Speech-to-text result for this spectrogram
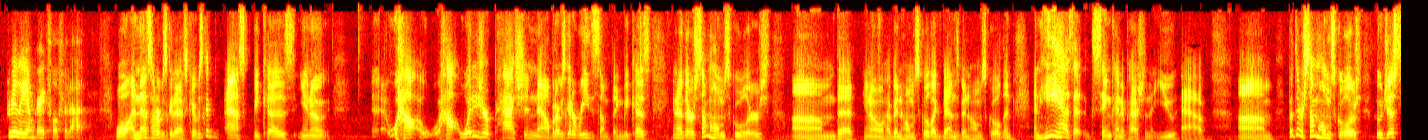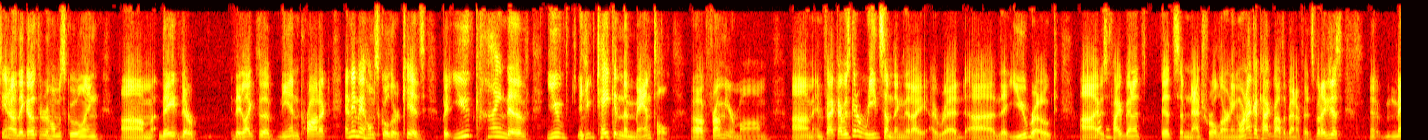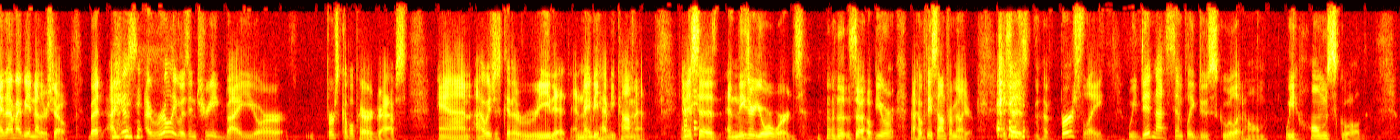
really am grateful for that. Well, and that's what I was going to ask you. I was going to ask because, you know, how how what is your passion now? But I was going to read something because you know there are some homeschoolers um, that you know have been homeschooled, like Ben's been homeschooled, and and he has that same kind of passion that you have. Um, but there are some homeschoolers who just, you know, they go through homeschooling. Um, they they're they like the the end product, and they may homeschool their kids. But you've kind of you've you've taken the mantle uh, from your mom. Um, in fact, I was going to read something that I, I read uh, that you wrote. Uh, it was five benefits of natural learning. We're not going to talk about the benefits, but I just may, that might be another show. But I just I really was intrigued by your first couple paragraphs and I was just going to read it and maybe have you comment. And okay. it says, and these are your words, so I hope you, I hope they sound familiar. It says, firstly, we did not simply do school at home; we homeschooled.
